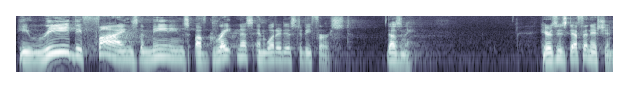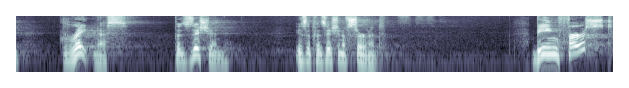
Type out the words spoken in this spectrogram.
He redefines the meanings of greatness and what it is to be first, doesn't he? Here's his definition greatness, position, is a position of servant. Being first,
